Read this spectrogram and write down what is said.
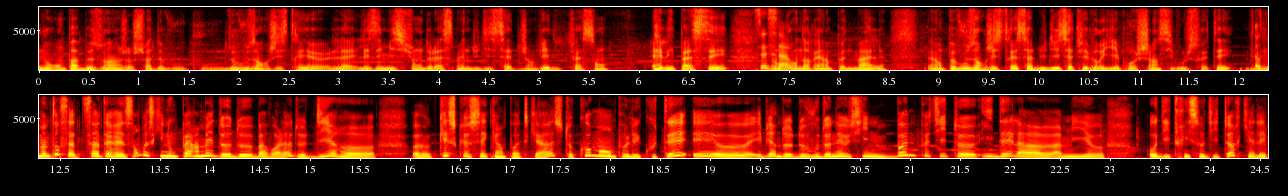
n'aurons pas besoin, Joshua, de vous, de vous enregistrer euh, la- les émissions de la semaine du 17 janvier. De toute façon, elle est passée, C'est donc ça. on aurait un peu de mal. Euh, on peut vous enregistrer celle du 17 février prochain si vous le souhaitez. En même temps, c'est intéressant parce qu'il nous permet de, de, bah voilà, de dire euh, euh, qu'est-ce que c'est qu'un podcast, comment on peut l'écouter et, euh, bien de, de vous donner aussi une bonne petite idée, là, amis auditrices, auditeurs, qui allait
